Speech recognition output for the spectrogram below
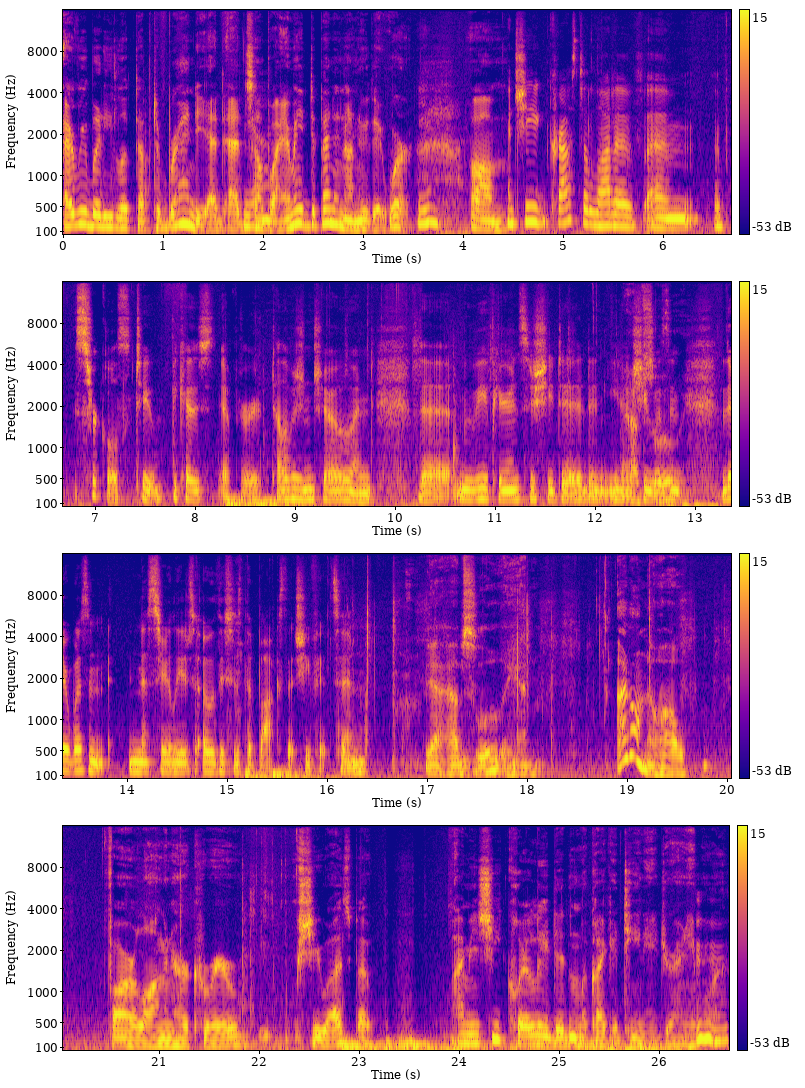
everybody looked up to Brandy at, at some point. I mean, depending on who they were. Yeah. Um, And she crossed a lot of, um, of circles too because of her television show and the movie appearances she did. And you know, she wasn't. There wasn't necessarily just oh, this is the box that she fits in. Yeah, absolutely. And I don't know how far along in her career she was, but I mean, she clearly didn't look like a teenager anymore.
